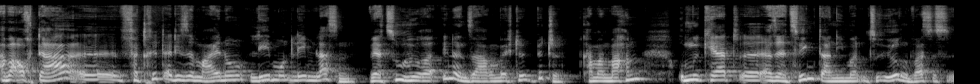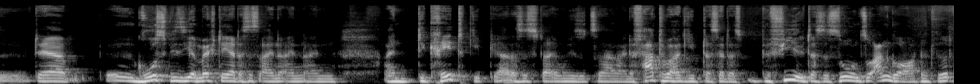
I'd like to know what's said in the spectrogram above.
aber auch da äh, vertritt er diese Meinung, leben und leben lassen. Wer ZuhörerInnen sagen möchte, bitte, kann man machen. Umgekehrt, äh, also er zwingt da niemanden zu irgendwas. Das, äh, der äh, Großvisier möchte ja, dass es ein, ein, ein, ein Dekret gibt, ja, dass es da irgendwie sozusagen eine Fatwa gibt, dass er das befiehlt, dass es so und so angeordnet wird.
